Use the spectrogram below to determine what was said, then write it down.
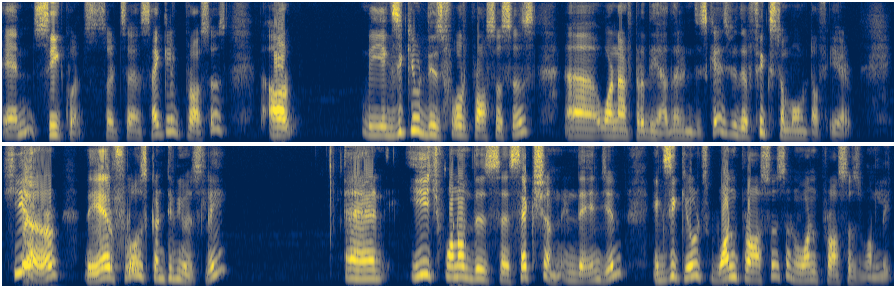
in sequence. So, it is a cyclic process or we execute these 4 processes uh, one after the other in this case with a fixed amount of air. Here the air flows continuously and each one of this uh, section in the engine executes one process and one process only.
